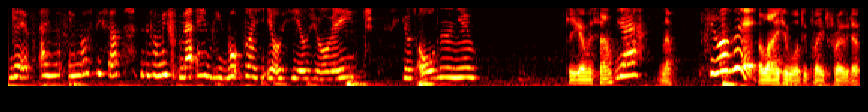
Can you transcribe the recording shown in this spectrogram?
No, he must be Sam because when we met him, he looked like he, he was your age. He was older than you. So you going with Sam? Yeah. No. Who was it? Elijah Wood, who played Frodo.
